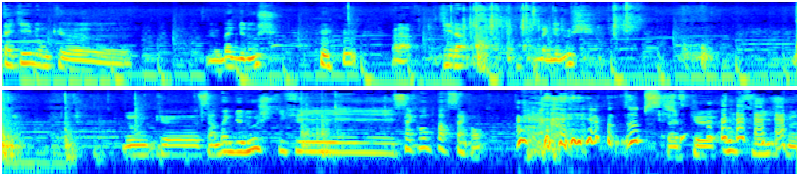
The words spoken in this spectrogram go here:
Attaquer donc euh, le bac de douche. voilà, qui est là Le bac de douche. Voilà. Donc euh, c'est un bac de douche qui fait 50 par 50. Oups Parce que, oups, oui, je me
